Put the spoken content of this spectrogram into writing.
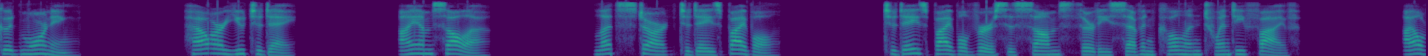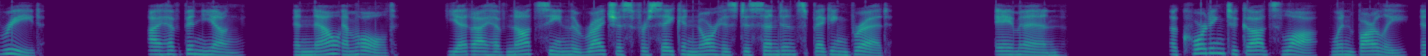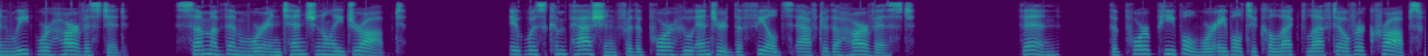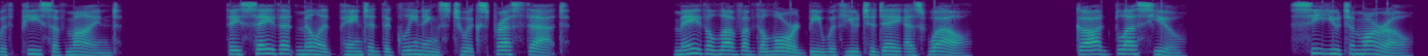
Good morning. How are you today? I am Sala. Let's start today's Bible. Today's Bible verse is Psalms 37 25. I'll read. I have been young, and now am old, yet I have not seen the righteous forsaken nor his descendants begging bread. Amen. According to God's law, when barley and wheat were harvested, some of them were intentionally dropped. It was compassion for the poor who entered the fields after the harvest. Then, the poor people were able to collect leftover crops with peace of mind. They say that Millet painted the gleanings to express that. May the love of the Lord be with you today as well. God bless you. See you tomorrow.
